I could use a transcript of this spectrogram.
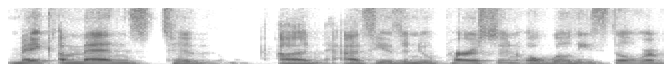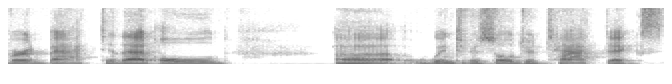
make amends to uh, as he is a new person, or will he still revert back to that old uh, Winter Soldier tactics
